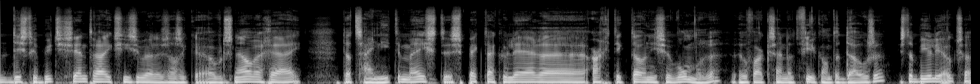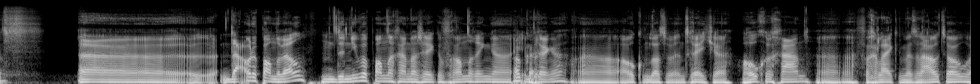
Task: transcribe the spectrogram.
distributiecentra, ik zie ze wel eens als ik over de snelweg rij, dat zijn niet de meest spectaculaire architectonische wonderen. Heel vaak zijn dat vierkante dozen. Is dat bij jullie ook zo? Uh, de oude panden wel. De nieuwe panden gaan daar zeker verandering uh, okay. in brengen. Uh, ook omdat we een treetje hoger gaan. vergelijkend met een auto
